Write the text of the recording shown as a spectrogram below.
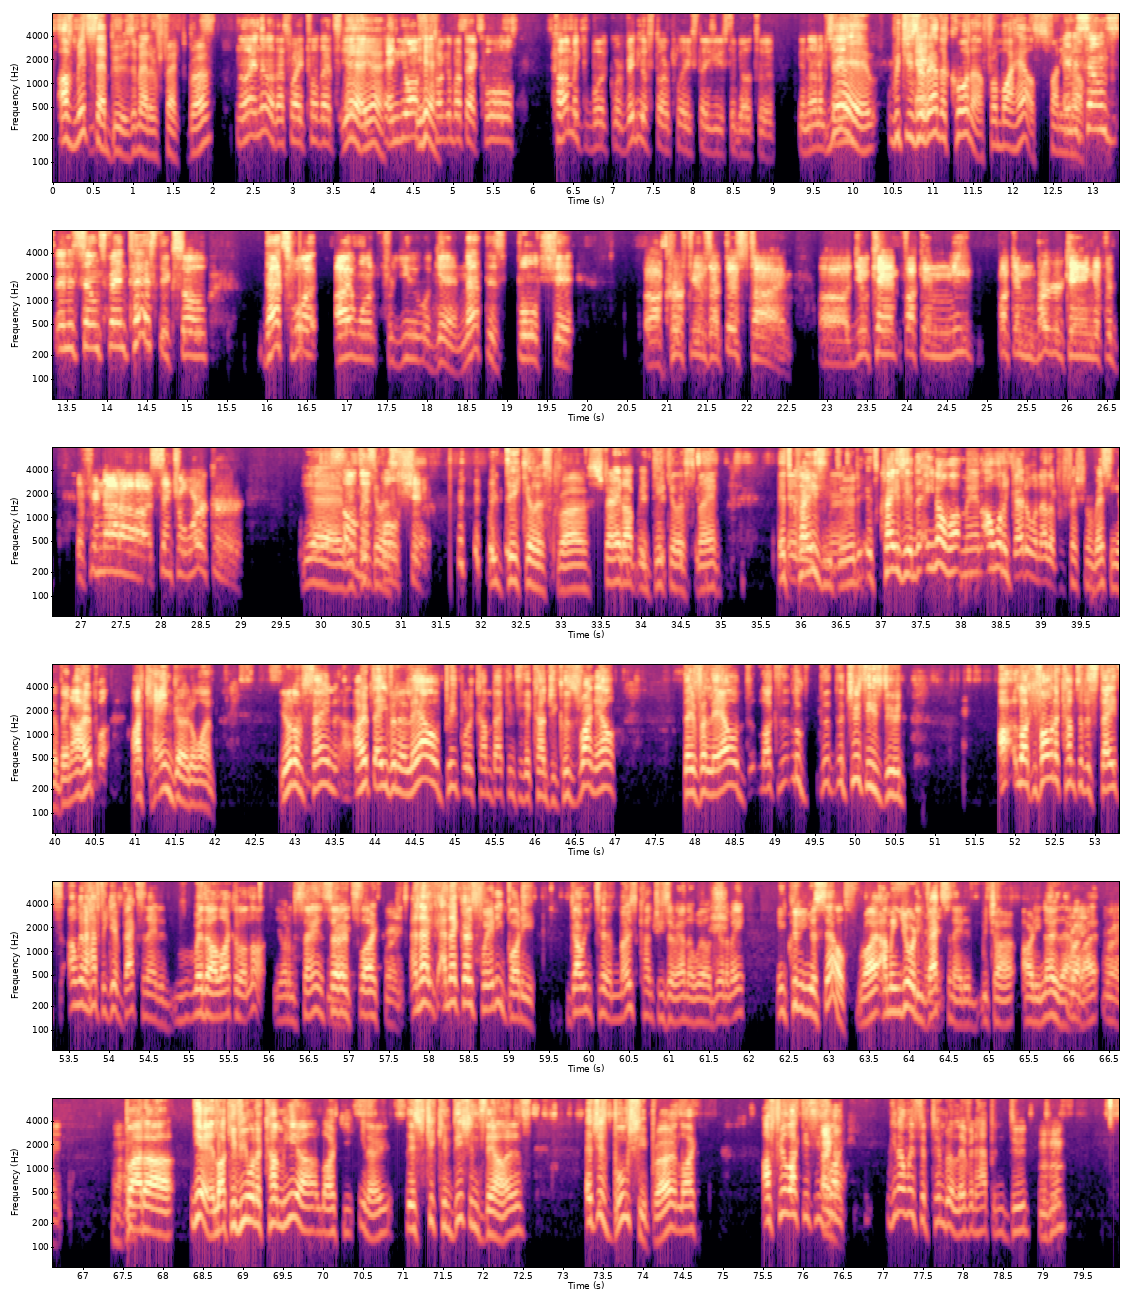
I've met Sabu, as a matter of fact, bro. No, I know. That's why I told that story. Yeah, yeah. And you also Yeah. talk about that cool comic book or video store place that you used to go to. You know what I'm saying? Yeah, which is And- around the corner from my house. Funny and it sounds and it sounds fantastic. So that's what I want for you again, not this bullshit. Uh, curfews at this time. Uh, you can't fucking eat fucking Burger King if it if you're not a essential worker. yeah, all this ridiculous. bullshit. ridiculous, bro. Straight up ridiculous, man. It's It is, crazy, man. dude. It's crazy. And you know what, man? I want to go to another professional wrestling event. I hope I can go to one. You know what I'm saying? I hope they even allow people to come back into the country because right now they've allowed, like, look, the, the truth is, dude, I, like, if I want to come to the States, I'm going to have to get vaccinated, whether I like it or not. You know what I'm saying? So Right. it's like, Right. and that, and that goes for anybody going to most countries around the world. You know what I mean? Including yourself, right? I mean, you're already Right. vaccinated, which I already know that, right? Right. Right. Uh-huh. But uh, yeah, like if you want to come here, like you know, there's strict conditions now, and it's it's just bullshit, bro. Like, I feel like this is I know. like, you know, when September 11 happened, dude, hmm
